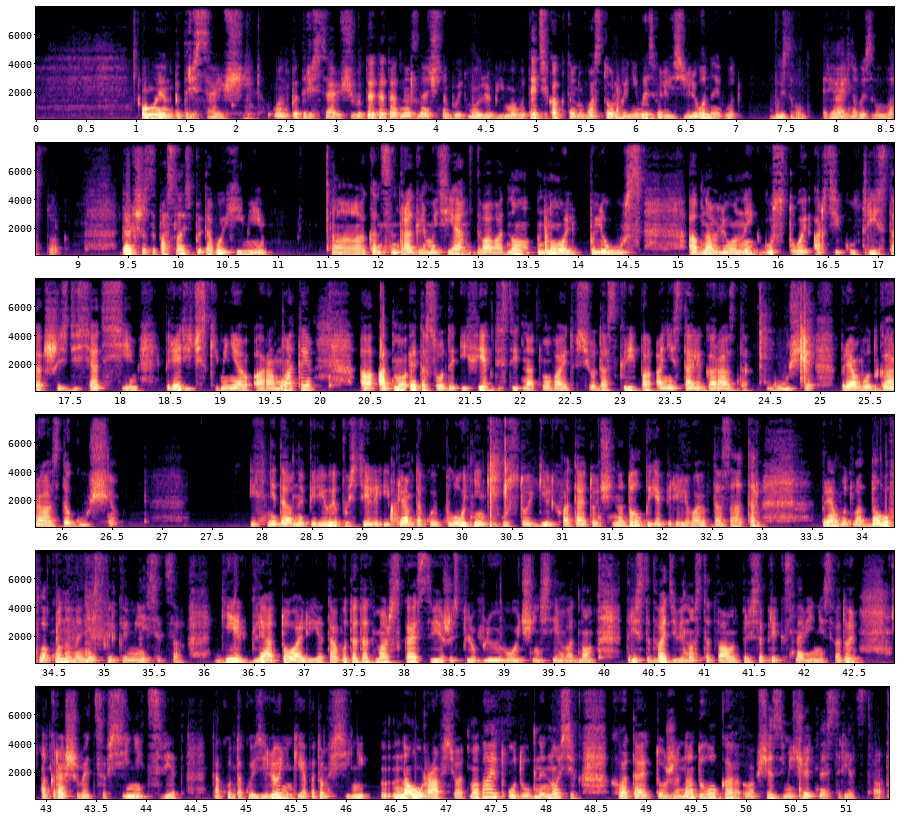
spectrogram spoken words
Ой, он потрясающий. Он потрясающий. Вот этот однозначно будет мой любимый. Вот эти как-то ну, восторга не вызвали. Зеленый вот вызвал. Реально вызвал восторг. Дальше запаслась бытовой химией. А, концентрат для мытья 2 в 1, 0 плюс обновленный, густой, артикул 367. Периодически меняю ароматы. А, это сода-эффект, действительно отмывает все до скрипа. Они стали гораздо гуще, прям вот гораздо гуще. Их недавно перевыпустили, и прям такой плотненький, густой гель. Хватает очень надолго, я переливаю в дозатор. Прям вот одного флакона на несколько месяцев. Гель для туалета. Вот этот морская свежесть, люблю его очень, 7 в одном. 302,92. Он при соприкосновении с водой окрашивается в синий цвет. Так, он такой зелененький, а потом в синий. На ура все отмывает. Удобный носик. Хватает тоже надолго. Вообще замечательное средство.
